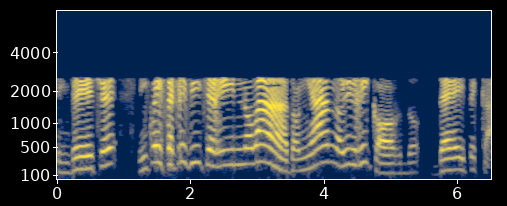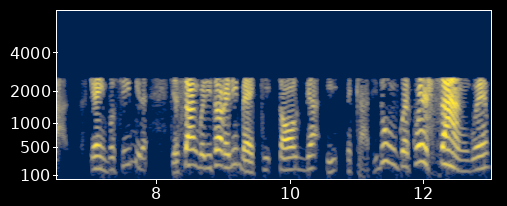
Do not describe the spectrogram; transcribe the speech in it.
Invece, in quei sacrifici è rinnovato ogni anno il ricordo dei peccati. perché è impossibile che il sangue di Tore e di Becchi tolga i peccati. Dunque quel sangue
